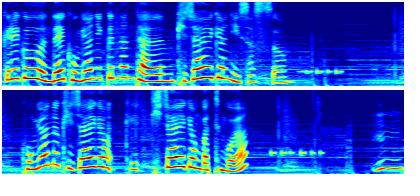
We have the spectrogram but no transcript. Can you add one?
그리고 내 공연이 끝난 다음 기자회견이 있었어. 공연 후 기자회견 기, 기자회견 같은 거야? 음,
